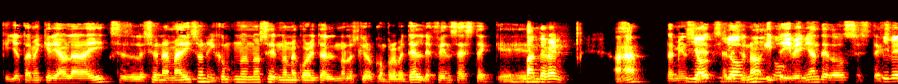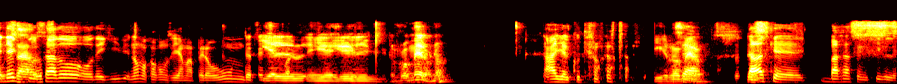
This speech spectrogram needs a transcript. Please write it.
que yo también quería hablar ahí, se lesiona Madison y como- no, no sé, no me acuerdo ahorita, no los quiero comprometer, el defensa este que... Van de Ven. Ajá, también se, Yo- se yo- lesionó y, venían de dos este, Y venía expulsado o de no me acuerdo cómo se llama, pero un defensa. Y el, y el Romero, ¿no? Ah, y el Cuti Roberto. Y O sea, Romero. La verdad es que baja sensible.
